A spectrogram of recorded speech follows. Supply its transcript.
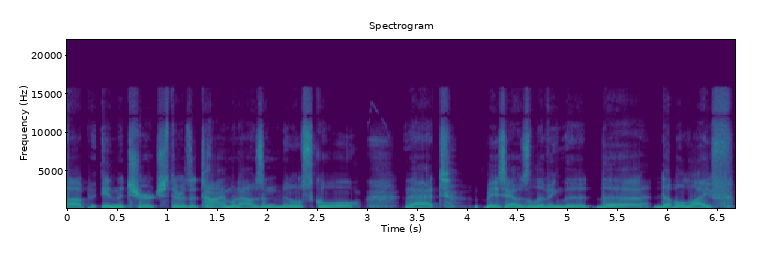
up in the church, there was a time when I was in middle school that basically I was living the the double life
